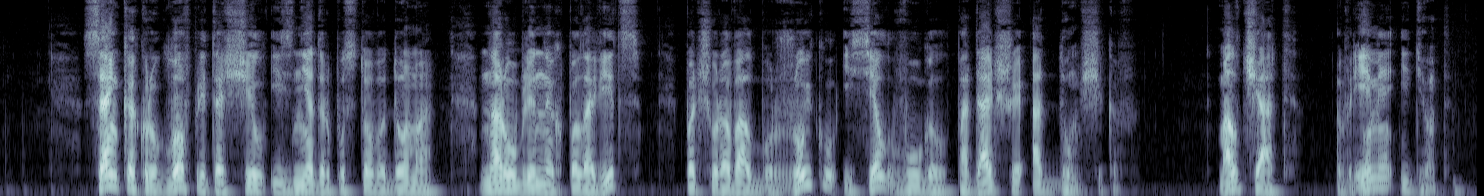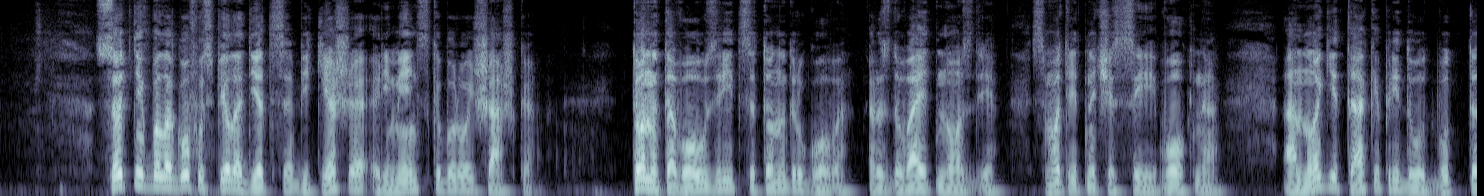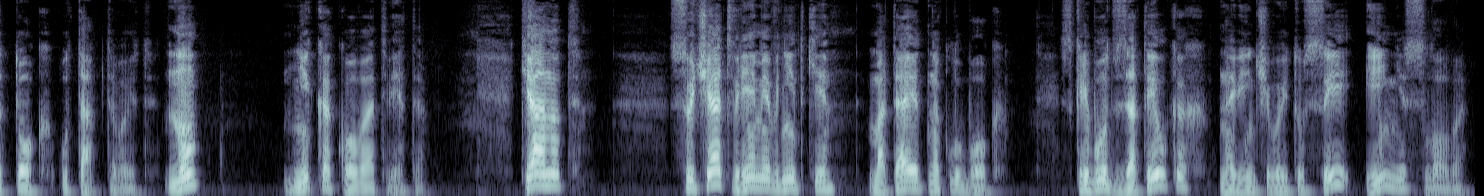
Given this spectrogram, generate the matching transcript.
Санька Круглов притащил из недр пустого дома нарубленных половиц, подшуровал буржуйку и сел в угол, подальше от думщиков. Молчат. Время идет. Сотник Балагов успел одеться, бекеша, ремень с кобурой, шашка. То на того узрится, то на другого, раздувает ноздри, смотрит на часы, в окна, а ноги так и придут, будто ток утаптывают. Ну, никакого ответа. Тянут, сучат время в нитке, мотают на клубок, скребут в затылках, навинчивают усы и ни слова.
